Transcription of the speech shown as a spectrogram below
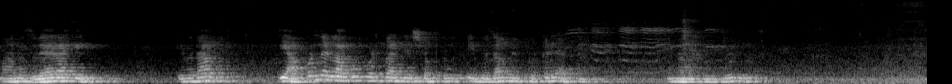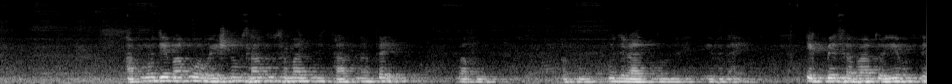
માણસ વૈરાગી. એ બધા જે આપણને લાગુ પડતા જે શબ્દો છે, એ બધા મેં પકડ્યા હતા એના ઉપર બોલ્યું આપણું જે બાપુ વૈષ્ણવ સાધુ સમાજની સ્થાપના થઈ, બાપુ આપણું ગુજરાતનું એ બધા એક બે સભા તો એ વખતે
